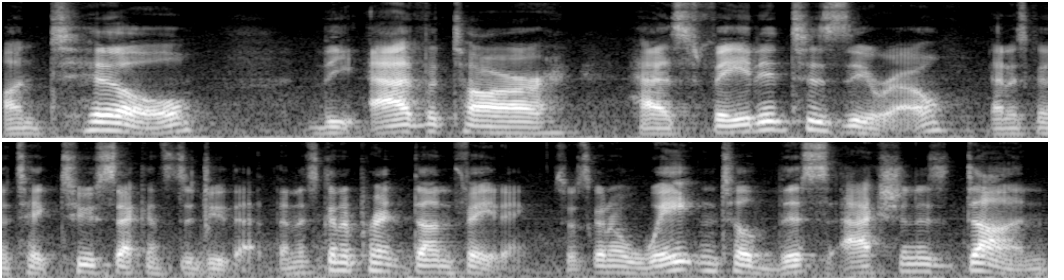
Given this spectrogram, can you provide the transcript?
until the avatar has faded to zero, and it's going to take two seconds to do that. Then it's going to print done fading. So it's going to wait until this action is done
